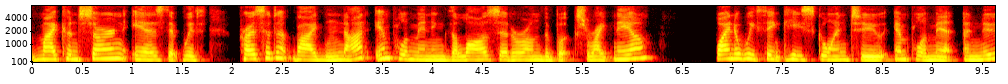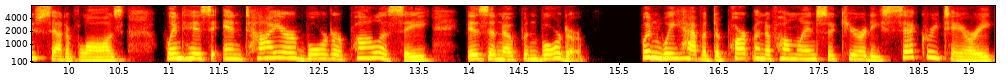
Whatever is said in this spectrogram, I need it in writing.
my concern is that with President Biden not implementing the laws that are on the books right now, why do we think he's going to implement a new set of laws when his entire border policy is an open border? When we have a Department of Homeland Security secretary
